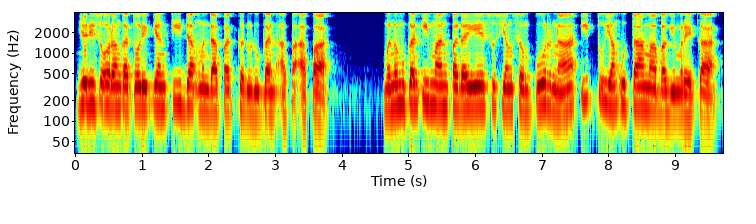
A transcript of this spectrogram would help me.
jadi seorang Katolik yang tidak mendapat kedudukan apa-apa. Menemukan iman pada Yesus yang sempurna itu yang utama bagi mereka,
